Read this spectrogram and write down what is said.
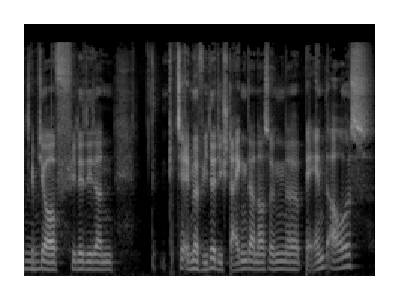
Es gibt ja auch viele, die dann, gibt es ja immer wieder, die steigen dann aus irgendeiner Band aus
